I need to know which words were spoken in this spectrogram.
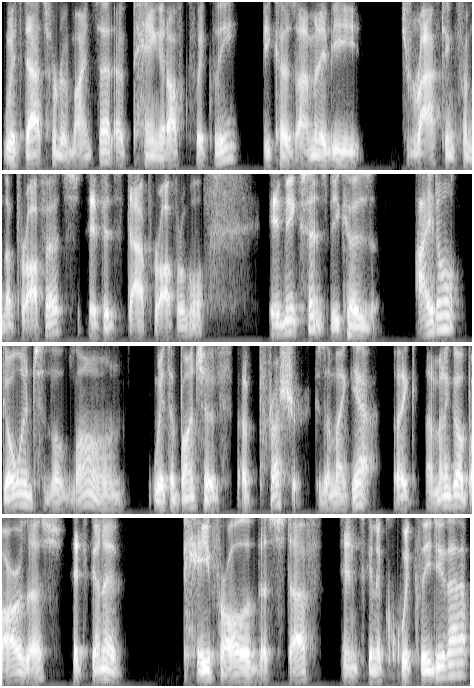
with that sort of mindset of paying it off quickly because I'm going to be drafting from the profits if it's that profitable, it makes sense because I don't go into the loan with a bunch of, of pressure because I'm like, yeah, like I'm going to go borrow this. It's going to pay for all of this stuff and it's going to quickly do that.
